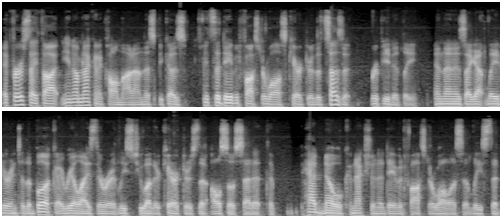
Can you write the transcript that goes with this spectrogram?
at first, I thought, you know, I'm not going to call him out on this because it's the David Foster Wallace character that says it repeatedly. And then as I got later into the book, I realized there were at least two other characters that also said it that had no connection to David Foster Wallace, at least that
